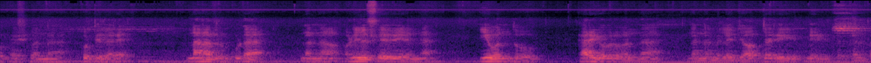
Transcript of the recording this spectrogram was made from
ಅವಕಾಶವನ್ನು ಕೊಟ್ಟಿದ್ದಾರೆ. ನಾನಾದರೂ ಕೂಡ ನನ್ನ ಅಳಿಲು ಸೇವೆಯನ್ನು, ಈ ಒಂದು ಕಾರ್ಯಗೌರವವನ್ನು ನನ್ನ ಮೇಲೆ ಜವಾಬ್ದಾರಿ ನೀಡಿರ್ತಕ್ಕಂಥ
